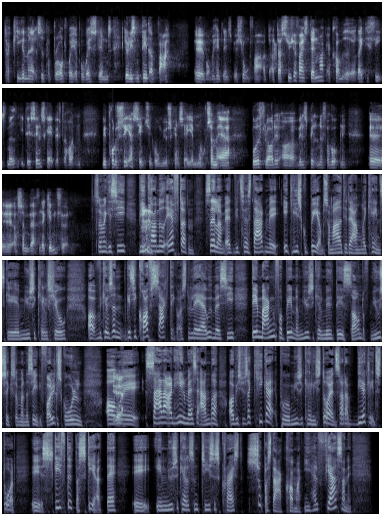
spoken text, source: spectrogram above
der kiggede man altid på Broadway og på West End. Det var ligesom det, der var, øh, hvor man hentede inspiration fra. Og, og der synes jeg faktisk, at Danmark er kommet øh, rigtig fint med i det selskab efterhånden. Vi producerer sindssygt gode musicals herhjemme nu, som er både flotte og velspillende forhåbentlig, øh, og som i hvert fald er gennemført. Så man kan sige, vi er kommet efter den, selvom at vi til at starte med ikke lige skulle bede om så meget af det der amerikanske musical show. Og vi kan jo sådan, vi kan sige groft sagt, ikke også? Nu lader jeg ud med at sige, det er mange forbinder musical med, det er Sound of Music, som man har set i folkeskolen. Og yeah. øh, så er der jo en hel masse andre. Og hvis vi så kigger på musical-historien, så er der virkelig et stort øh, skifte, der sker, da øh, en musical som Jesus Christ Superstar kommer i 70'erne.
